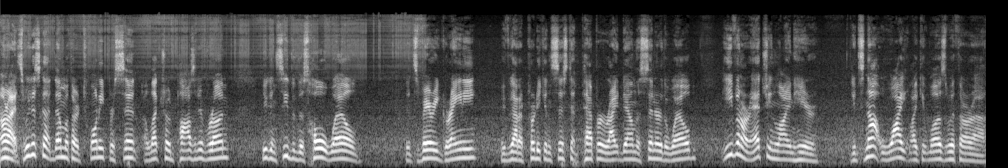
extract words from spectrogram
All right, so we just got done with our 20% electrode positive run. You can see that this whole weld, it's very grainy. We've got a pretty consistent pepper right down the center of the weld. Even our etching line here, it's not white like it was with our, uh,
